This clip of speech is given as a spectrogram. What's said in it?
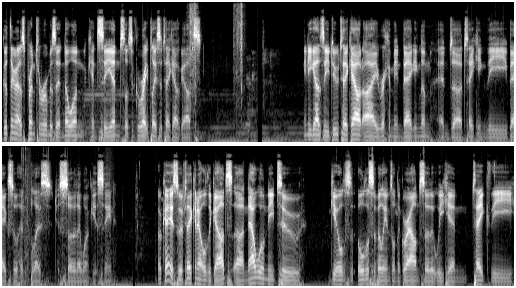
Good thing about this printer room is that no one can see in, so it's a great place to take out guards. Any guards that you do take out, I recommend bagging them and uh, taking the bag still hidden place, just so they won't get seen. Okay, so we've taken out all the guards. Uh, now we'll need to get all the, all the civilians on the ground so that we can take the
